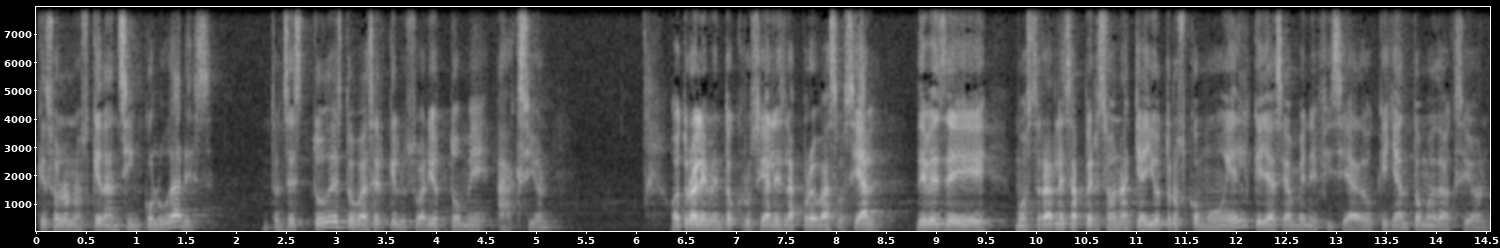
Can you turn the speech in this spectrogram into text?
que solo nos quedan cinco lugares. Entonces, todo esto va a hacer que el usuario tome acción. Otro elemento crucial es la prueba social. Debes de mostrarle a esa persona que hay otros como él que ya se han beneficiado, que ya han tomado acción,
